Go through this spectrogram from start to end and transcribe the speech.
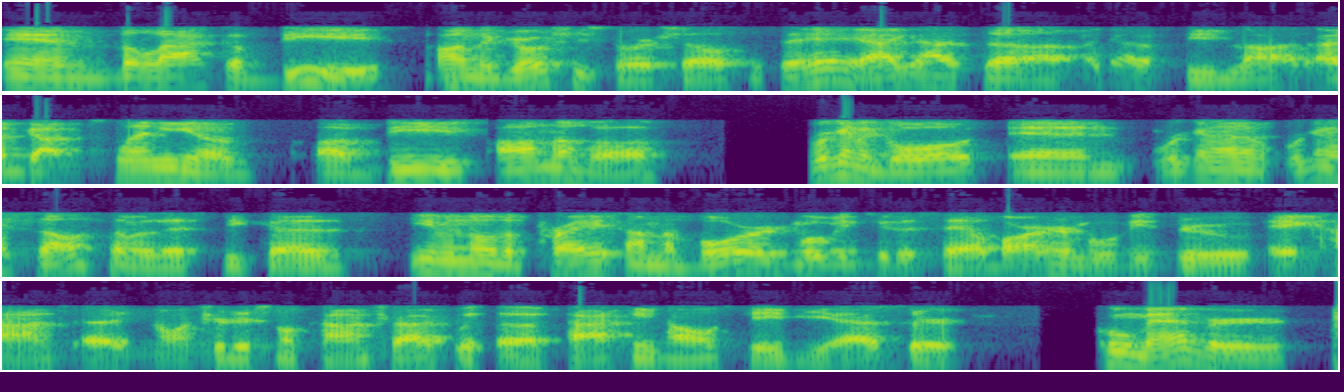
and the lack of beef on the grocery store shelf and say, hey, I got uh, I got a feedlot. I've got plenty of, of beef on the hoof we're going to go out and we're to we're going to sell some of this because even though the price on the board moving through the sale barn or moving through a con uh, you know a traditional contract with a packing house JBS or whomever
